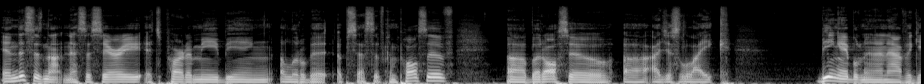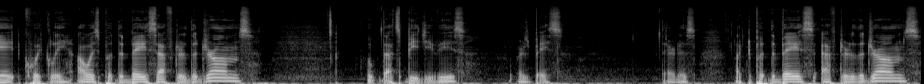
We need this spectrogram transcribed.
And this is not necessary. It's part of me being a little bit obsessive compulsive, uh, but also uh, I just like being able to navigate quickly. I always put the bass after the drums. Oop, that's BGVs. Where's bass? There it is. I like to put the bass after the drums.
